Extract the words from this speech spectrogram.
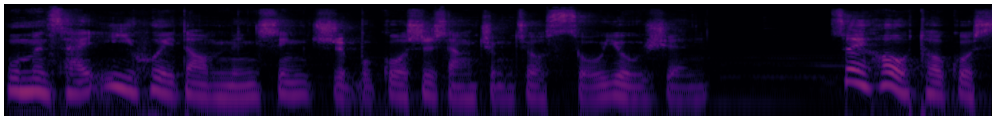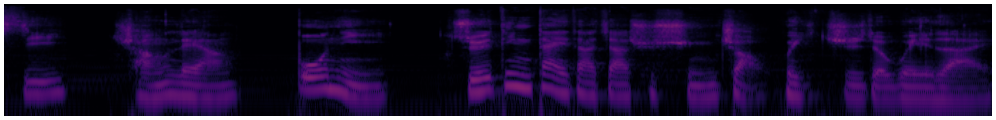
我们才意会到明星只不过是想拯救所有人。最后，透过西长良、波尼，决定带大家去寻找未知的未来。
